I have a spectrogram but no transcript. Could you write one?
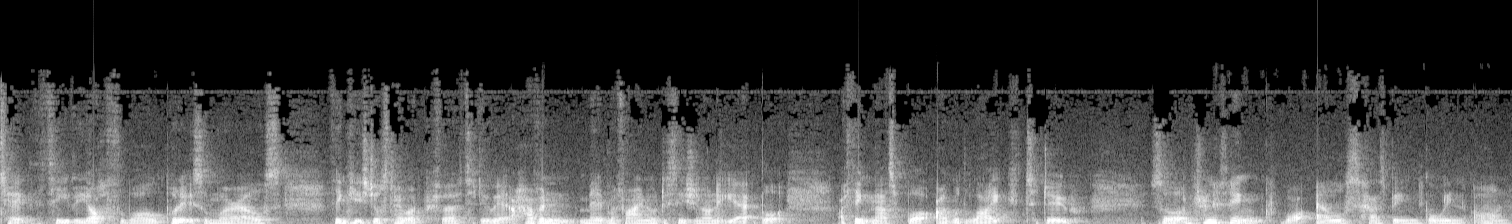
take the TV off the wall, put it somewhere else. I think it's just how I'd prefer to do it. I haven't made my final decision on it yet, but I think that's what I would like to do. So I'm trying to think what else has been going on.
